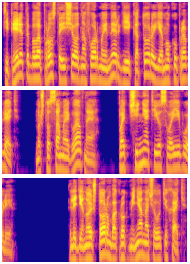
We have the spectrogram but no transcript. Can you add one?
Теперь это была просто еще одна форма энергии, которой я мог управлять. Но что самое главное — подчинять ее своей воле. Ледяной шторм вокруг меня начал утихать.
